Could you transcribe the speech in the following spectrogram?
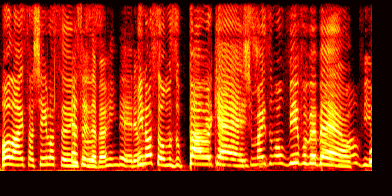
Olá, eu sou a Sheila Santos. Eu sou a Isabel Rendeiro. E nós somos o PowerCast, mais um ao vivo, Bebel. Mais um ao vivo,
